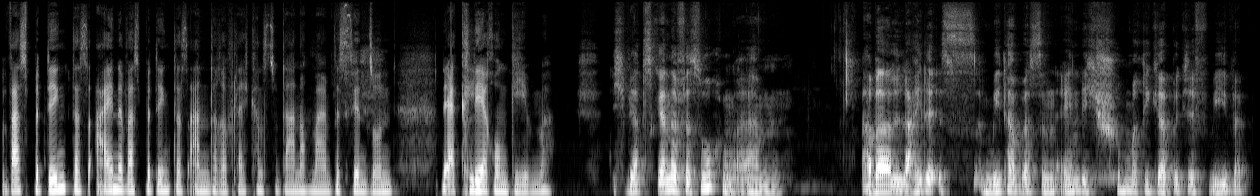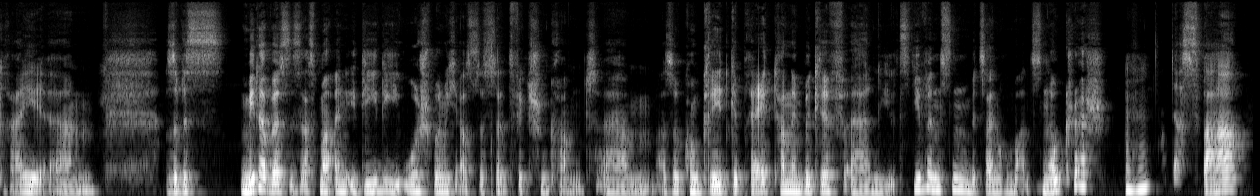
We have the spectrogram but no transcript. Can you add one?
Was bedingt das eine, was bedingt das andere? Vielleicht kannst du da noch mal ein bisschen so ein, eine Erklärung geben. Ich werde es gerne versuchen. Ähm, aber leider ist Metaverse ein ähnlich schummeriger Begriff wie Web 3. Ähm, also das Metaverse ist erstmal eine Idee, die ursprünglich aus der Science Fiction kommt. Ähm, also konkret geprägt hat den Begriff äh, Neil Stevenson mit seinem Roman Snow Crash. Mhm. Das war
